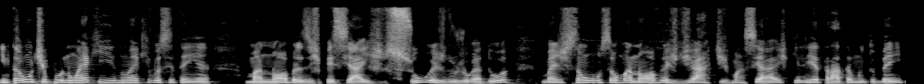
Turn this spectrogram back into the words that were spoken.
Então, tipo, não é que não é que você tenha manobras especiais suas do jogador, mas são, são manobras de artes marciais que ele retrata muito bem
